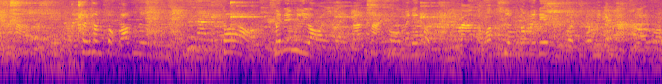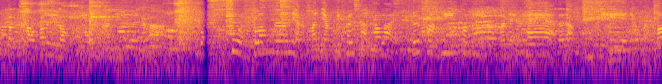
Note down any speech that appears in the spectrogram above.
นะคะเคยทำตกรอบนึงก็ไม่ได้มีรอยอะไรมากมายเพราะไม่ได้ตกนี้มากแต่ว่าเครื่องก็ไม่ได้รวนหรือว่ามีปัญหาอะไรเพราะเราก็เลยลองเปลี่ยนมาเรื่อยๆนะคะ ส่วนกล้องหน้าเนี่ยมันยังไม่ค่อยชัดเท่าไหร่ ด้วยความที่ความีมันเนี่ยแค่ ระดับ PCA เนี่ยมันก็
